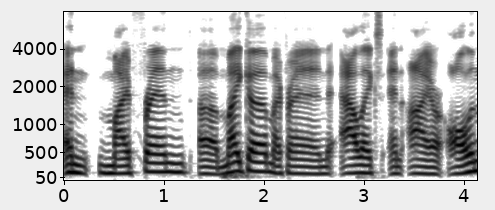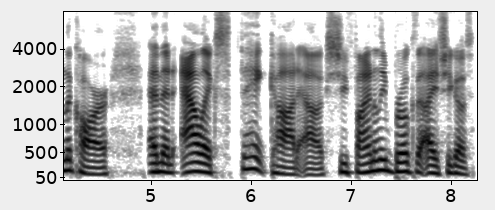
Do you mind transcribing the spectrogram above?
And my friend uh, Micah, my friend Alex, and I are all in the car. And then Alex, thank God, Alex, she finally broke the ice. She goes,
